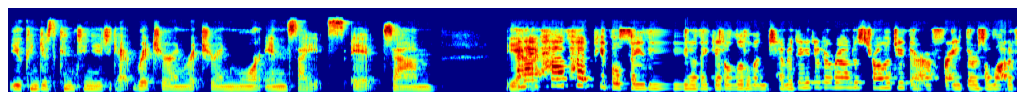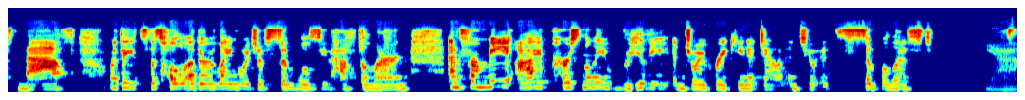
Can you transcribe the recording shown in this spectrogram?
you can just continue to get richer and richer and more insights. It, um, yeah. And I have had people say that, you know, they get a little intimidated around astrology. They're afraid there's a lot of math or it's this whole other language of symbols you have to learn. And for me, I personally really enjoy breaking it down into its simplest, yeah,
